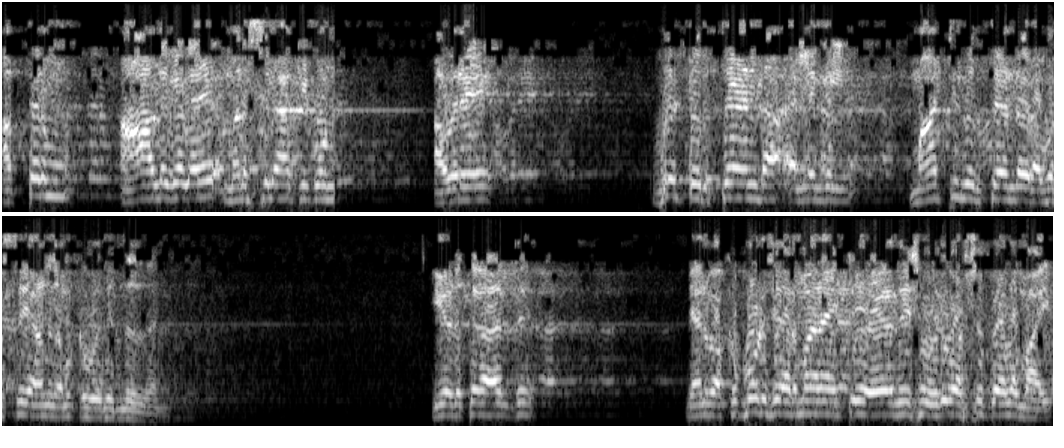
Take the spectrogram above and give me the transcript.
അത്തരം ആളുകളെ മനസ്സിലാക്കിക്കൊണ്ട് അവരെ വിട്ടിർത്തേണ്ട അല്ലെങ്കിൽ മാറ്റി നിർത്തേണ്ട ഒരവസ്ഥയാണ് നമുക്ക് വരുന്നത് തന്നെ. ഈ അടുത്ത കാലത്ത് ഞാൻ വക്കപ്പോർഡ് ചെയർമാനായിട്ട് ഏകദേശം ഒരു വർഷത്തോളമായി.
